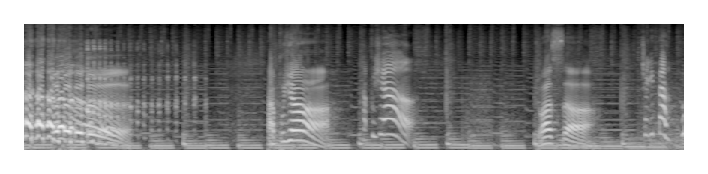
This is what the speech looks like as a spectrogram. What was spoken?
다 부셔 다 부셔. 좋았어. 저기 있다. 후.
